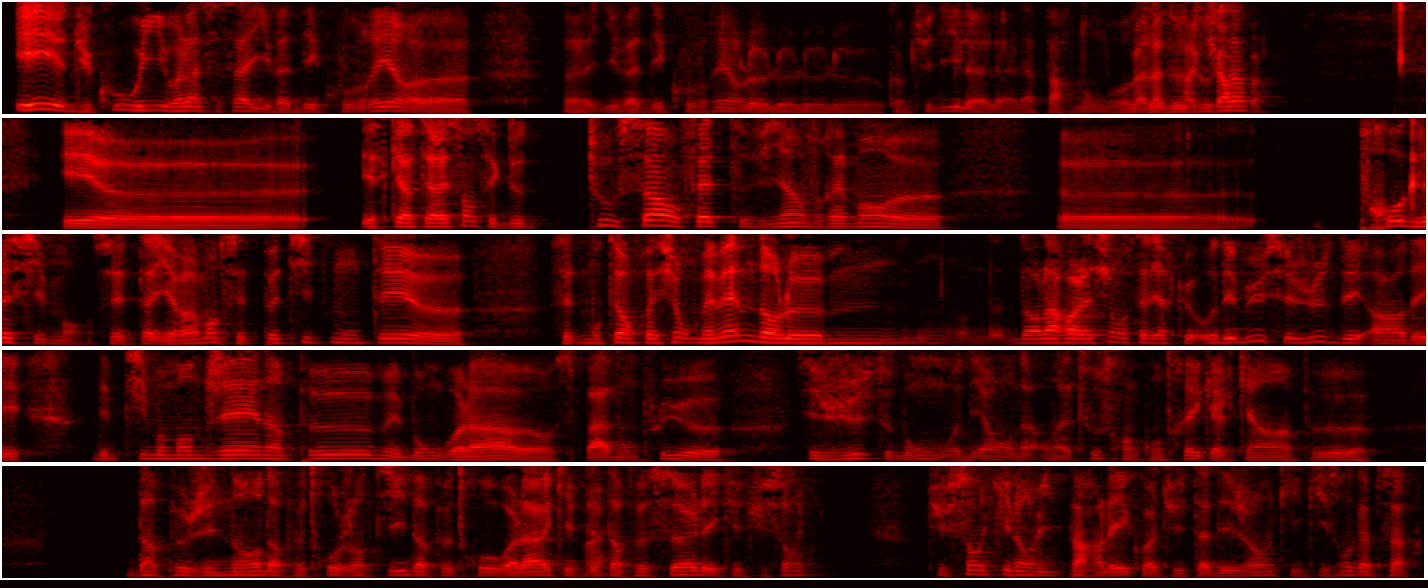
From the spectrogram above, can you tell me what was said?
et du coup, oui, voilà, c'est ça. Il va découvrir, euh, il va découvrir le, le, le- le- comme tu dis, la, la- la part d'ombre Bah, de, tout ça. quoi. Et, euh, et ce qui est intéressant, c'est que de tout ça, en fait, vient vraiment euh, progressivement. C'est, il y a vraiment cette petite montée, cette montée en pression, mais même dans le, dans la relation, c'est-à-dire qu'au début, c'est juste des, ah, des, des petits moments de gêne un peu, mais bon, voilà, euh, c'est pas non plus, euh, c'est juste, bon, on va dire, on a, on a tous rencontré quelqu'un un peu, d'un peu gênant, d'un peu trop gentil, d'un peu trop, voilà, qui est peut-être un peu seul et que tu sens, tu sens qu'il a envie de parler, quoi. Tu as des gens qui, qui sont comme ça.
